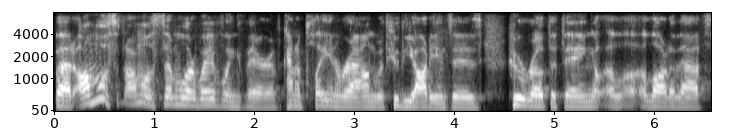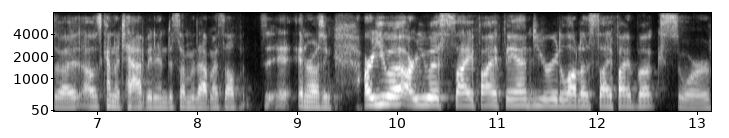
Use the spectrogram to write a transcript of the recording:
But almost almost similar wavelength there of kind of playing around with who the audience is who wrote the thing a, a lot of that. So I, I, was kind of tapping into some of that myself. It's interesting. Are you a are you a sci-fi fan? Do you read a lot of sci-fi books or?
